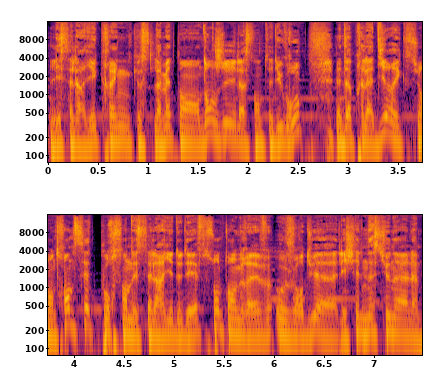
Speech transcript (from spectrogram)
Les salariés craignent que cela mette en danger la santé du groupe. D'après la direction, 37% des salariés d'EDF sont en grève aujourd'hui à l'échelle nationale.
